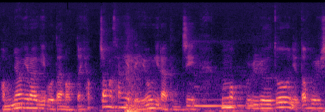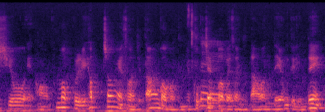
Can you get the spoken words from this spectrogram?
법령이라기보다는 어떤 협정상의 내용이라든지 음. 품목 분류도 이제 WCO 어, 품목 분류 협정에서 이제 따온 거거든요. 국제법에서 이제 나온 내용들인데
